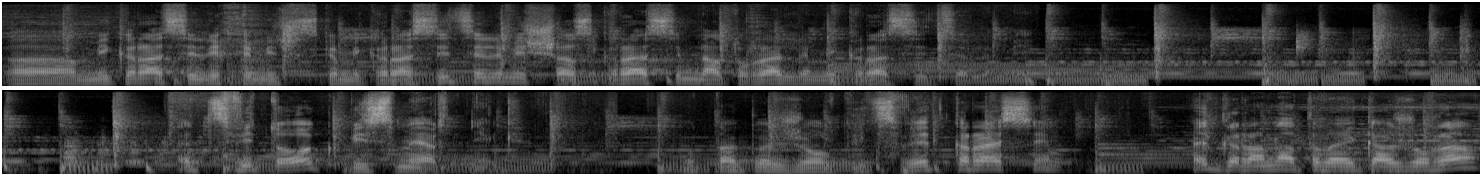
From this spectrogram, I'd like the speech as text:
Э, Мы красили химическими красителями, сейчас красим натуральными красителями. Цветок бессмертник. Вот такой желтый цвет красим. Это гранатовая кожура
